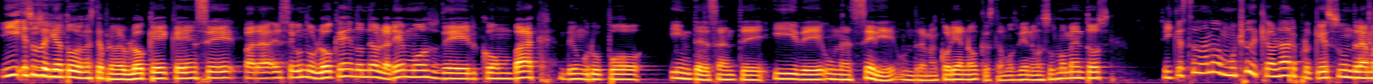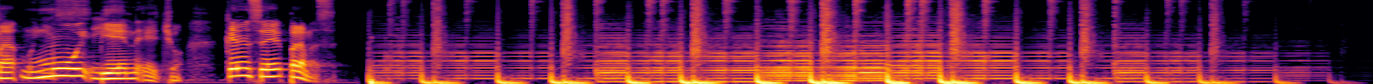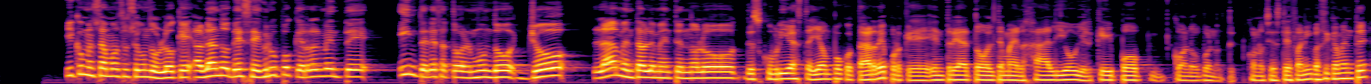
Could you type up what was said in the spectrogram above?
Y eso Sí. sería todo en este primer bloque. Quédense para el segundo bloque en donde hablaremos del comeback de un grupo interesante y de una serie, un drama coreano que estamos viendo en estos momentos y que está dando mucho de qué hablar porque es un drama Oye, muy sí. bien hecho. Quédense para más. Y comenzamos el segundo bloque hablando de ese grupo que realmente interesa a todo el mundo. Yo lamentablemente no lo descubrí hasta ya un poco tarde porque entré a todo el tema del Hallyu y el K-pop cuando, bueno, conocí a Stephanie básicamente.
